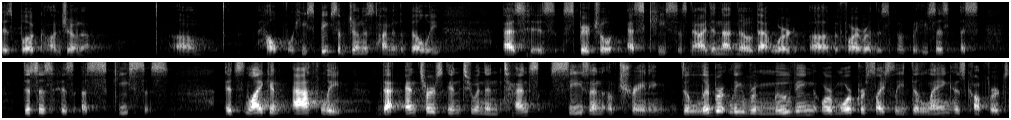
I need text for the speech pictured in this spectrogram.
his book on Jonah, um, helpful. He speaks of Jonah's time in the belly as his spiritual ascesis. Now, I did not know that word uh, before I read this book, but he says this is his ascesis. It's like an athlete that enters into an intense season of training, deliberately removing or more precisely delaying his comforts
